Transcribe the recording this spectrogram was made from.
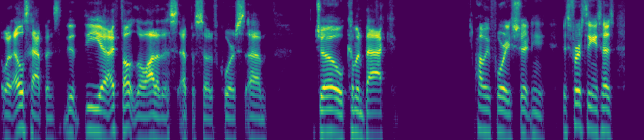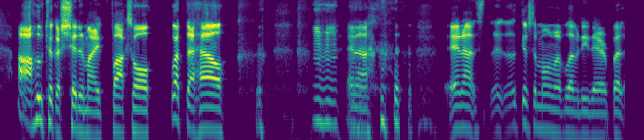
what else happens, the the uh, I felt a lot of this episode, of course. Um, Joe coming back, probably before he shit, and he his first thing he says, "Ah, who took a shit in my foxhole? What the hell?" Mhm, and mhm. uh and uh it gives a moment of levity there but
